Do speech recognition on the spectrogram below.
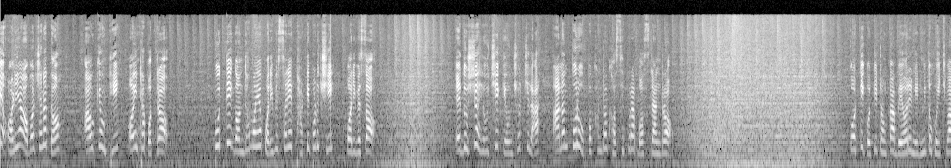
କେଉଁଠି ଅଳିଆ ଆବର୍ଜନା ତ ଆଉ କେଉଁଠି ଅଇଁଠା ପତ୍ର ପୁତି ଗନ୍ଧମୟ ପରିବେଶରେ ଫାଟି ପଡ଼ୁଛି ପରିବେଶ। ଏ ଦୃଶ୍ୟ ହେଉଛି କେଉଁଝର ଜିଲ୍ଲା ଆନନ୍ଦପୁର ଉପଖଣ୍ଡ ଘସିପୁରା ବସ୍ଷ୍ଟାଣ୍ଡର କୋଟି କୋଟି ଟଙ୍କା ବ୍ୟୟରେ ନିର୍ମିତ ହୋଇଥିବା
